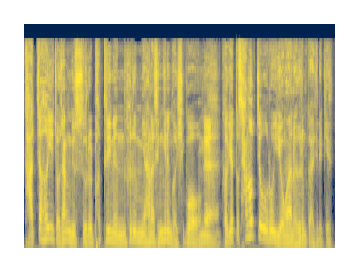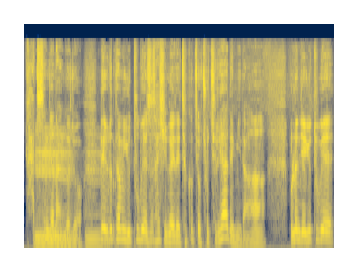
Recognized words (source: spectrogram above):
가짜 허위 조작 뉴스를 퍼뜨리는 흐름이 하나 생기는 것이고 네. 거기에 또 상업적으로 이용하는 흐름까지 이렇게 같이 생겨난 거죠. 음. 근데 그렇다면 유튜브에서 사실 이거에 대해 적극적 조치를 해야 됩니다. 물론 이제 유튜브에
